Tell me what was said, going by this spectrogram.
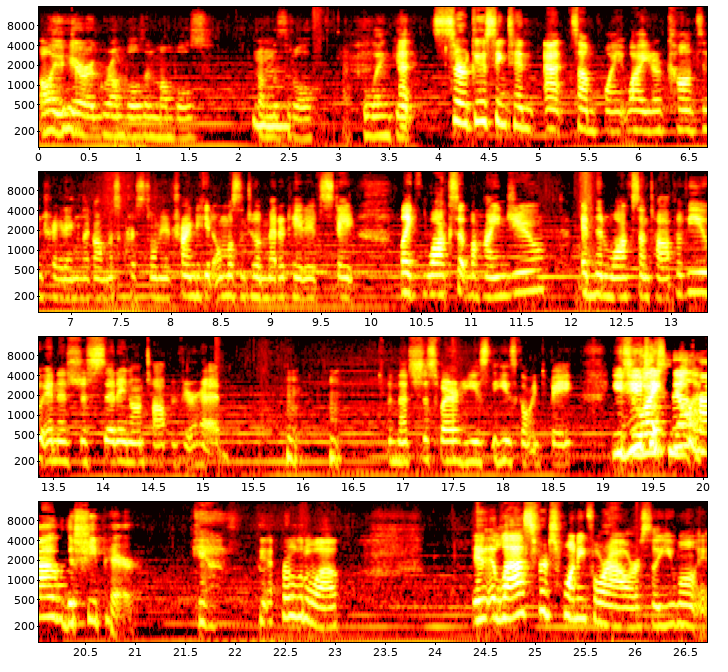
All you hear are grumbles and mumbles from this Mhm. Little at. Sir Goosington at some point while you're concentrating like on this crystal and you're trying to get almost into a meditative state, like walks up behind you and then walks on top of you and is just sitting on top of your head. and that's just where he's he's going to be. You do, Do I still note- have the sheep hair? yeah, yeah, for a little while. It, it lasts for 24 hours, so you won't eh,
